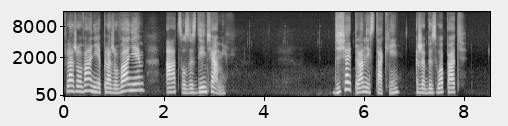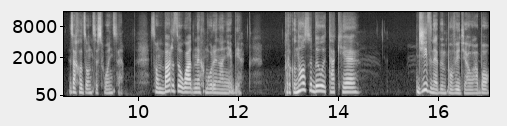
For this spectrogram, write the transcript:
plażowanie plażowaniem, a co ze zdjęciami? Dzisiaj plan jest taki, żeby złapać zachodzące słońce. Są bardzo ładne chmury na niebie. Prognozy były takie dziwne, bym powiedziała, bo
